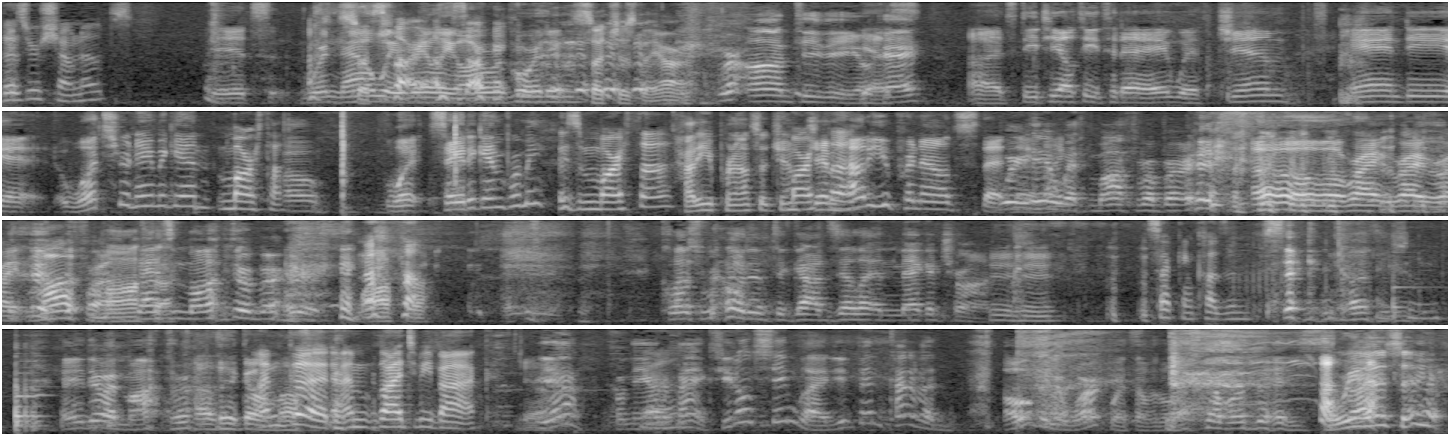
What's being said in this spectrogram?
those your show notes? It's we're now we Sorry, I'm really are sorry. recording. Such as they are. We're on TV, okay? Yes. Uh, it's DTLT today with Jim, Andy. Uh, what's your name again? Martha. Oh, What? Say it again for me. Is Martha? How do you pronounce it, Jim? Martha. Jim, how do you pronounce that we're name? here Like- with Mothra Burtis. Oh, right, right, right. Mothra. Mothra. That's Mothra Burtis. Mothra. Close relative to Godzilla and Megatron. Mm-hmm. Second cousin. Second cousin. How you doing, Mothra? How's it going? I'm Mothra? good. I'm glad to be back. Yeah, from the Outer Banks. You don't seem glad. You've been kind of an ogre to work with over the last couple of days. What were you gonna say?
